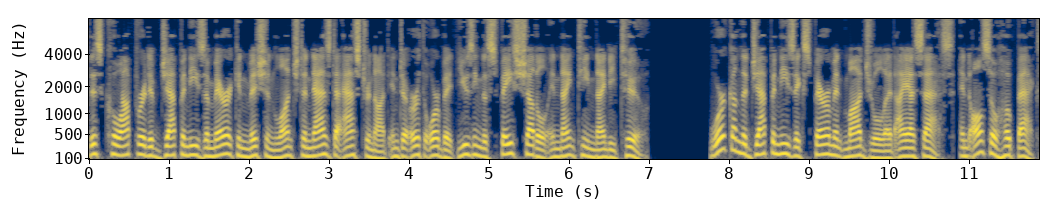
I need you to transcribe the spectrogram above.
This cooperative Japanese American mission launched a NASDA astronaut into Earth orbit using the Space Shuttle in 1992. Work on the Japanese experiment module at ISS, and also HOPE-X,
